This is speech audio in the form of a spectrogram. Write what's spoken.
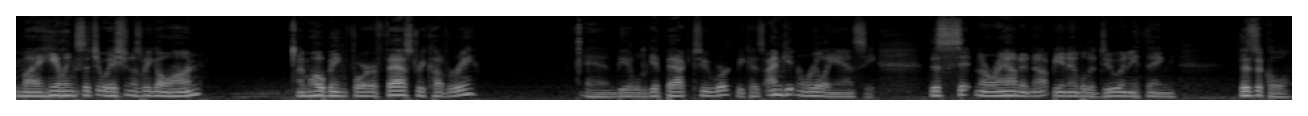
my healing situation as we go on. I'm hoping for a fast recovery and be able to get back to work because I'm getting really antsy. This sitting around and not being able to do anything physical,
